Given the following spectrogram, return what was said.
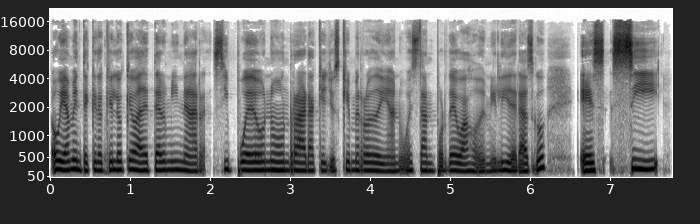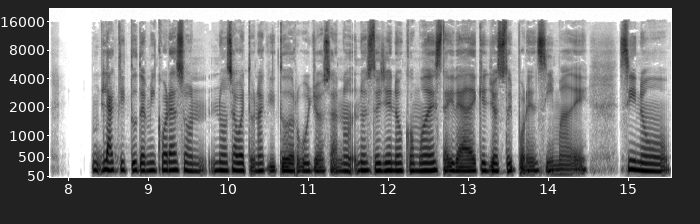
obviamente creo que lo que va a determinar si puedo o no honrar a aquellos que me rodean o están por debajo de mi liderazgo es si la actitud de mi corazón no se ha vuelto una actitud orgullosa, no, no estoy lleno como de esta idea de que yo estoy por encima de, sino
